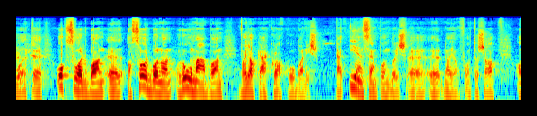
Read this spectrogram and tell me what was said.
volt Oxfordban, a Sorbonon, Rómában, vagy akár Krakóban is. Tehát ilyen szempontból is nagyon fontos a, a,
